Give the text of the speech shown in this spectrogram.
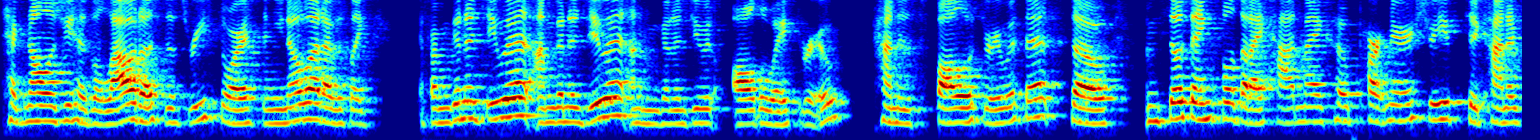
technology has allowed us this resource. And you know what? I was like, if I'm going to do it, I'm going to do it and I'm going to do it all the way through, kind of just follow through with it. So I'm so thankful that I had my co partner, Sharif, to kind of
